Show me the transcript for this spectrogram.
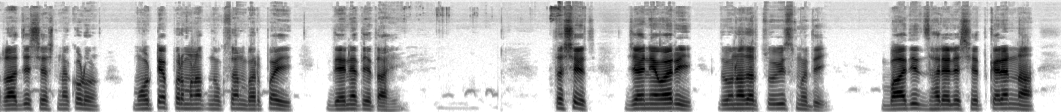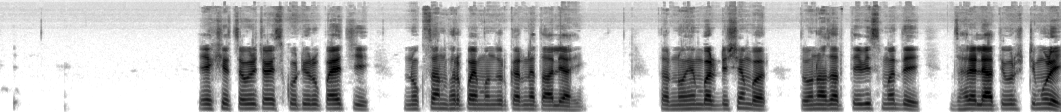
राज्य शासनाकडून मोठ्या प्रमाणात नुकसान भरपाई देण्यात येत आहे. तसेच जानेवारी दोन हजार चोवीसमध्ये बाधित झालेल्या शेतकऱ्यांना एकशे चव्वेचाळीस कोटी रुपयाची नुकसान भरपाई मंजूर करण्यात आली आहे. तर नोव्हेंबर डिसेंबर दोन हजार तेवीसमध्ये झालेल्या अतिवृष्टीमुळे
